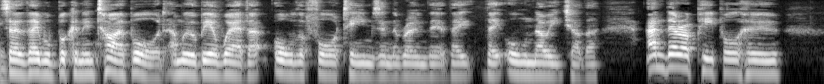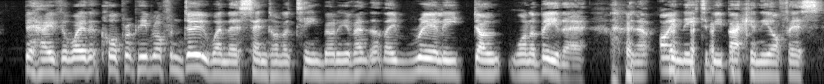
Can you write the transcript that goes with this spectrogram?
So they will book an entire board, and we will be aware that all the four teams in the room they they, they all know each other. And there are people who behave the way that corporate people often do when they're sent on a team building event that they really don't want to be there. You know, I need to be back in the office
